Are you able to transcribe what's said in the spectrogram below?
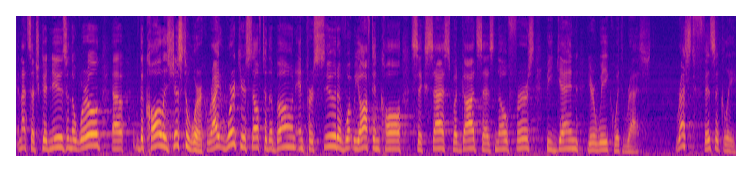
And that's such good news in the world. Uh, the call is just to work, right? Work yourself to the bone in pursuit of what we often call success. But God says, no, first begin your week with rest. Rest physically,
